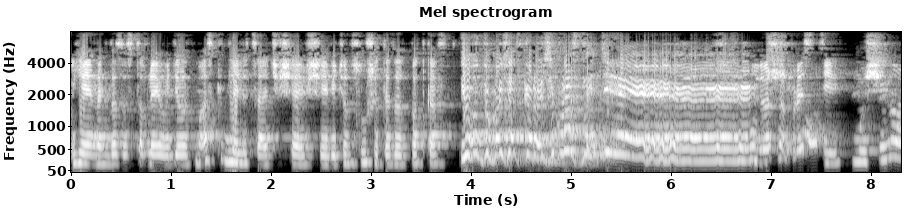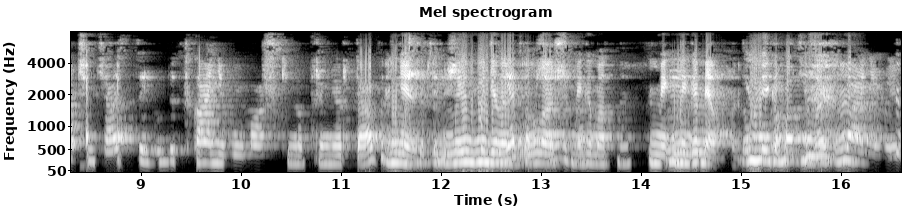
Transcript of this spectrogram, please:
я иногда заставляю его делать маски для лица очищающие, ведь он слушает этот подкаст. И он такой сейчас, короче, просто нет. Прости. Мужчины очень часто любят тканевые маски, например, да? Потому Нет, что мы, мы делаем Нет, так. мегаматную. Мегамятную. Ну, попробуйте тканевые,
